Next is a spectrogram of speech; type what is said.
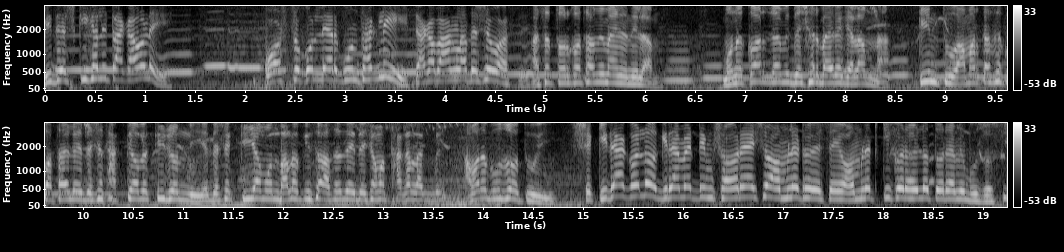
বিদেশ কি খালি টাকা ওড়ে? কষ্ট করলে আর গুণ থাকলি টাকা বাংলাদেশেও আছে। আচ্ছা তোর কথা আমি মাইনে নিলাম। মনে কর যে আমি দেশের বাইরে গেলাম না। কিন্তু আমার কাছে কথা হলো দেশে থাকতে হবে কি জন্য? দেশে কি এমন ভালো কিছু আছে যে এই দেশে আমার থাকা লাগবে? আমাদের বুঝো তুই। সে কিডা কইলো গ্রামের ডিম শহরে এসে অমলেট হয়েছে। এই অমলেট কি করে হইল তোরে আমি বুঝছি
